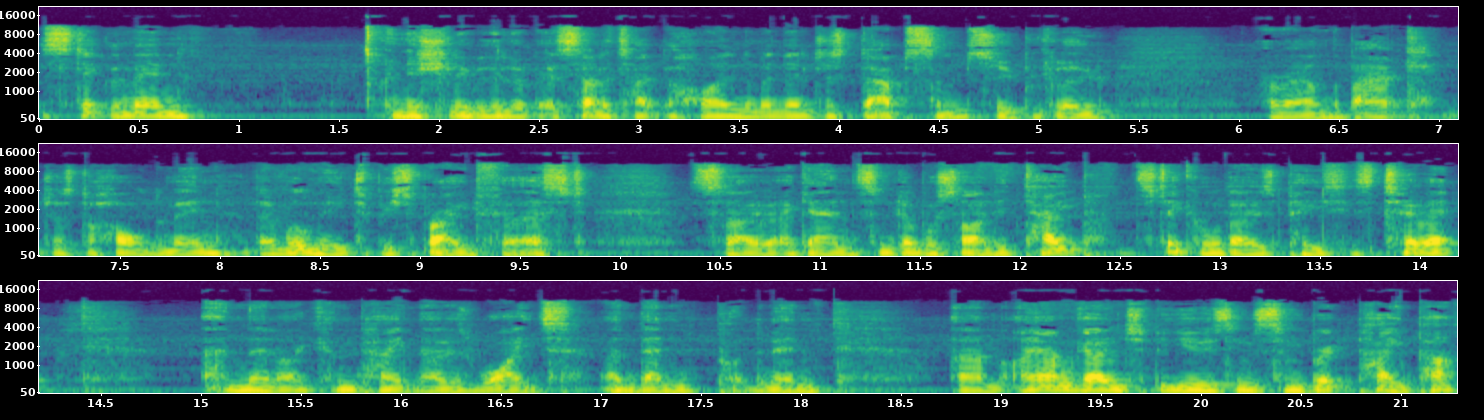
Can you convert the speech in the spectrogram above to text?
stick them in initially with a little bit of sellotape behind them and then just dab some super glue around the back just to hold them in. They will need to be sprayed first so again, some double-sided tape, stick all those pieces to it, and then I can paint those white and then put them in. Um, I am going to be using some brick paper,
